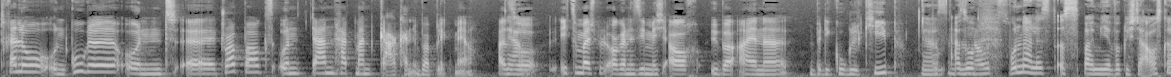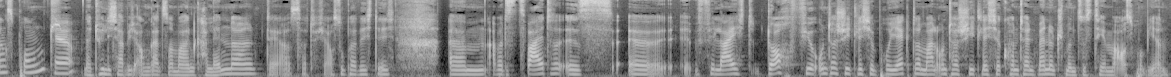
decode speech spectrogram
Trello und Google und äh, Dropbox und dann hat man gar keinen Überblick mehr. Also ja. ich zum Beispiel organisiere mich auch über eine, über die Google Keep. Ja. Also Wunderlist ist bei mir wirklich der Ausgangspunkt. Ja. Natürlich habe ich auch einen ganz normalen Kalender, der ist natürlich auch super wichtig. Ähm, aber das Zweite ist äh, vielleicht doch für unterschiedliche Projekte mal unterschiedliche Content-Management-Systeme ausprobieren.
